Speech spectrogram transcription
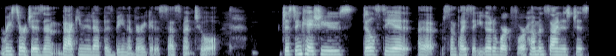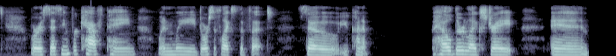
research isn't backing it up as being a very good assessment tool just in case you still see it uh, someplace that you go to work for, Homans sign is just we're assessing for calf pain when we dorsiflex the foot. So you kind of held their leg straight and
